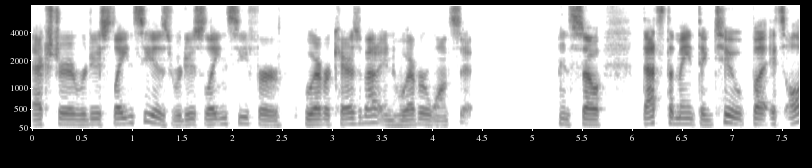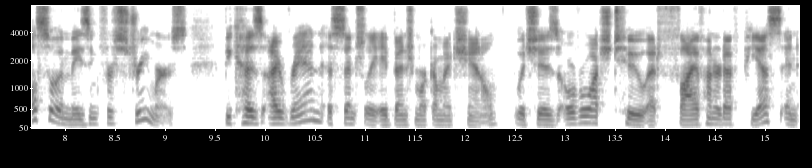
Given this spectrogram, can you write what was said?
extra reduced latency is reduced latency for whoever cares about it and whoever wants it. And so that's the main thing too, but it's also amazing for streamers because I ran essentially a benchmark on my channel, which is Overwatch 2 at 500 FPS and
